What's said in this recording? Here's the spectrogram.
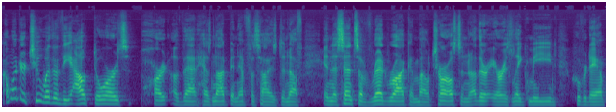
I wonder too whether the outdoors part of that has not been emphasized enough in the sense of Red Rock and Mount Charleston and other areas, Lake Mead, Hoover Dam.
